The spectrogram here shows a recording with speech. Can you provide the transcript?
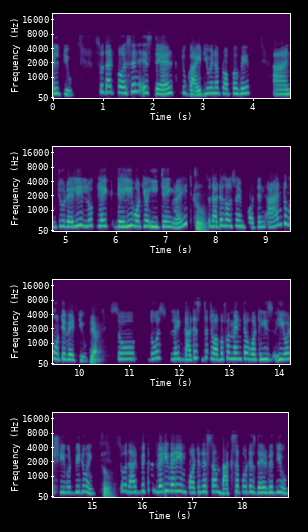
help you. So that person is there to guide you in a proper way and to really look like daily what you're eating, right? True. So that is also important and to motivate you. Yeah. So those like that is the job of a mentor, what he's he or she would be doing. True. So that becomes very, very important if some back support is there with you.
